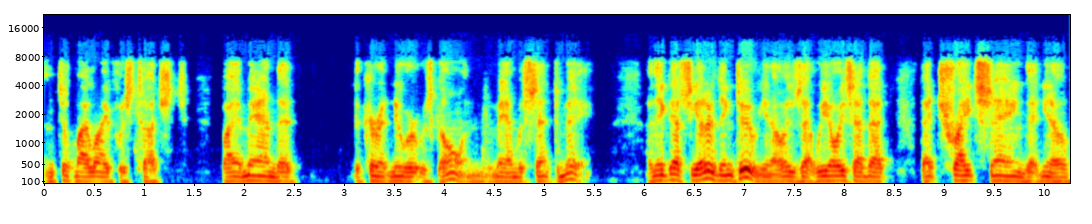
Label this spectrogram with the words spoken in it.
until my life was touched by a man that the current knew where it was going. The man was sent to me. I think that's the other thing too, you know, is that we always had that that trite saying that, you know,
